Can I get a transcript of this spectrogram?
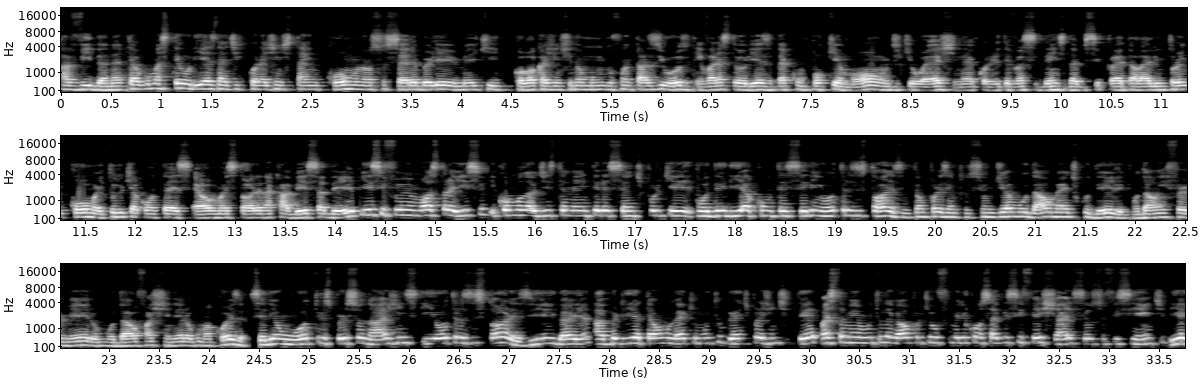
à vida, né? Tem algumas teorias, né, de que quando a gente tá em coma, o nosso cérebro ele meio que coloca a gente no mundo fantasioso. Tem várias teorias até com Pokémon, de que o Ash, né, quando ele teve o um acidente da bicicleta lá, ele entrou em coma e tudo que acontece é uma história na cabeça dele. E esse filme mostra isso. E como o Léo disse, também é interessante porque poderia acontecer em outras histórias. Então, por exemplo, se um dia mudar o médico dele, mudar o enfermeiro, mudar o faxineiro, alguma coisa, seriam outros personagens e outras histórias. E daí abriria até um leque muito grande pra gente ter. Mas também é muito legal porque o filme ele consegue se fechar e ser o suficiente. E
